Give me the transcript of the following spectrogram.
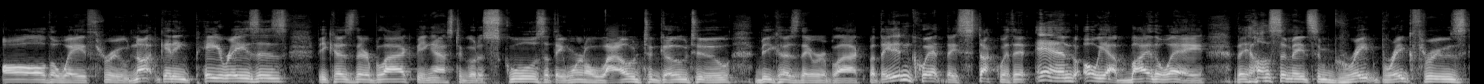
all the way through. Not getting pay raises because they're black, being asked to go to schools that they weren't allowed to go to because they were black. But they didn't quit, they stuck with it. And, oh yeah, by the way, they also made some great breakthroughs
